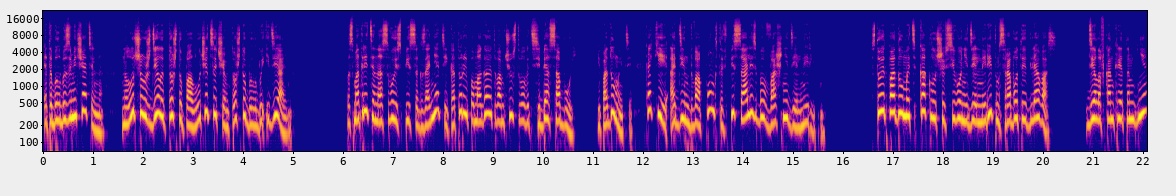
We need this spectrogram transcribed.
Это было бы замечательно, но лучше уж делать то, что получится, чем то, что было бы идеально. Посмотрите на свой список занятий, которые помогают вам чувствовать себя собой и подумайте, какие один-два пункта вписались бы в ваш недельный ритм. Стоит подумать, как лучше всего недельный ритм сработает для вас. Дело в конкретном дне?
